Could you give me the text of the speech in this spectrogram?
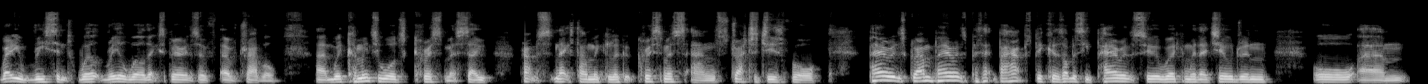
very recent world, real world experience of of travel. Um, we're coming towards Christmas, so perhaps next time we can look at Christmas and strategies for parents, grandparents, perhaps because obviously parents who are working with their children or um,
